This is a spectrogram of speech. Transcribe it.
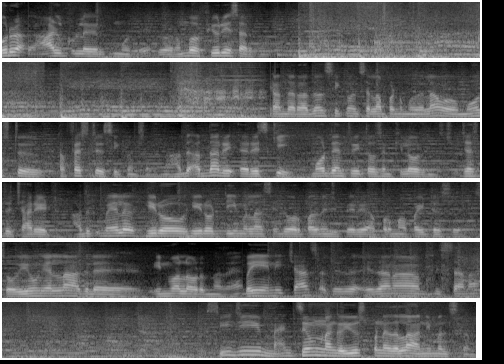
ஒரு ஆளுக்குள்ளே இருக்கும்போது ரொம்ப ஃபியூரியஸாக இருக்கும். அந்த ரதம் சீக்வன்ஸ் எல்லாம் பண்ணும்போதெல்லாம் மோஸ்ட் டஃபஸ்ட் சீக்வன்ஸ் அது. அதுதான் risky more then three thousand kilo இருந்துச்சு. ஜஸ்ட் சேரியட் அதுக்கு மேலே ஹீரோ ஹீரோ டீம் எல்லாம் சேர்ந்து ஒரு பதினஞ்சு பேர் அப்புறமா ஃபைட்டர்ஸ் ஸோ இவங்க எல்லாம் அதில் இன்வால்வ் ஆகிறதுனால பை எனி சான்ஸ் அது எதானா மிஸ் ஆனா? சிஜி மேக்ஸிமம் நாங்கள் யூஸ் பண்ணதெல்லாம் அனிமல்ஸ் தான்.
